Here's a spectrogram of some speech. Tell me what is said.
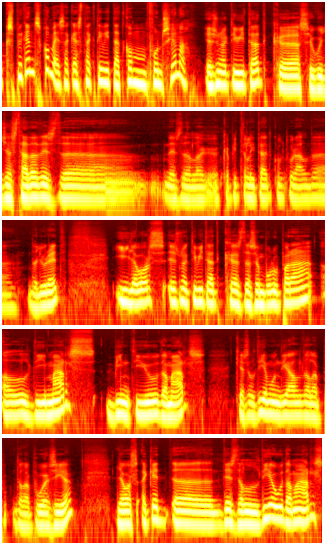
Explica'ns com és aquesta activitat, com funciona. És una activitat que ha sigut gestada des de, des de la capitalitat cultural de, de Lloret i llavors és una activitat que es desenvoluparà el dimarts 21 de març, que és el Dia Mundial de la, de la Poesia, Llavors, aquest, eh, des del dia 1 de març,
